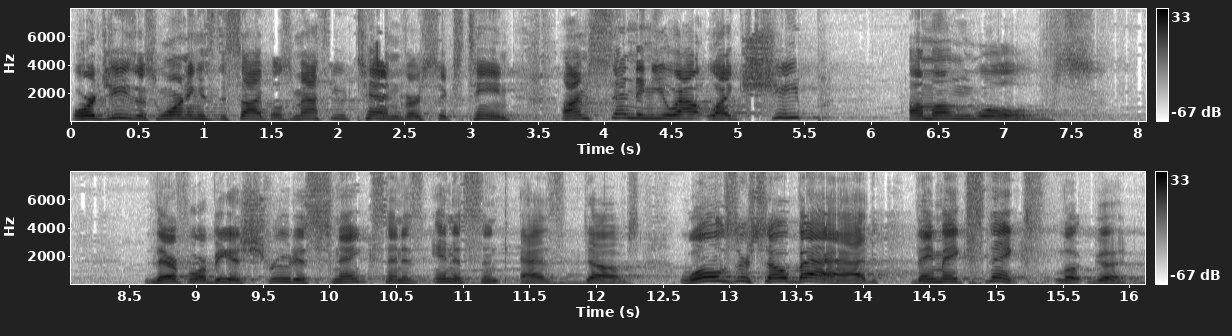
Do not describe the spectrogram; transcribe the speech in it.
Or Jesus warning his disciples, Matthew 10, verse 16 I'm sending you out like sheep among wolves. Therefore, be as shrewd as snakes and as innocent as doves. Wolves are so bad, they make snakes look good.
